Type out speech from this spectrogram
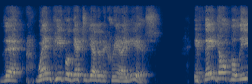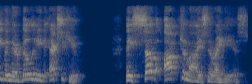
that when people get together to create ideas, if they don't believe in their ability to execute, they sub optimize their ideas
